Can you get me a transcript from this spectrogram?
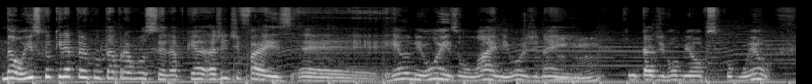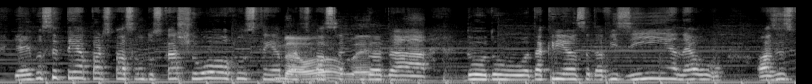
Não, isso que eu queria perguntar para você, né? Porque a gente faz é, reuniões online hoje, né? Uhum. E quem tá de home office como eu, e aí você tem a participação dos cachorros, tem a Não, participação é. da, do, do, da criança da vizinha, né? O, às vezes,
